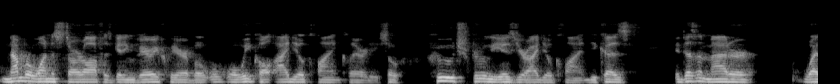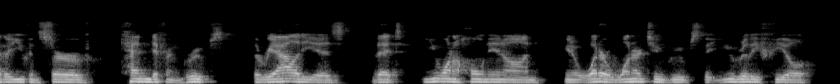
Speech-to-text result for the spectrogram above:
number one to start off is getting very clear about what we call ideal client clarity. So who truly is your ideal client? Because it doesn't matter whether you can serve 10 different groups. The reality is that you want to hone in on, you know, what are one or two groups that you really feel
